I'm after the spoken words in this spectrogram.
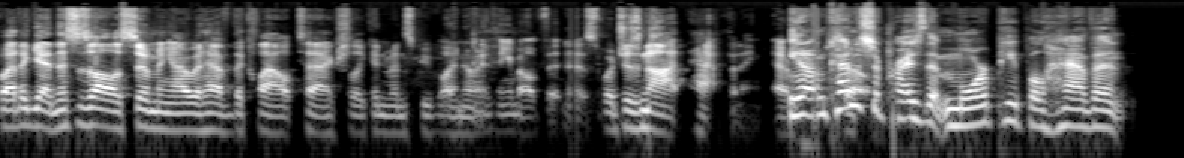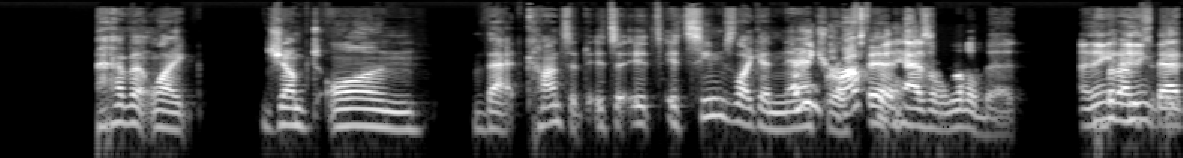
but again this is all assuming i would have the clout to actually convince people i know anything about fitness which is not happening ever. you know, I'm kind of surprised that more people haven't haven't like jumped on that concept. It's it's it seems like a i natural crossfit fit. has a little bit i think But i I'm think that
